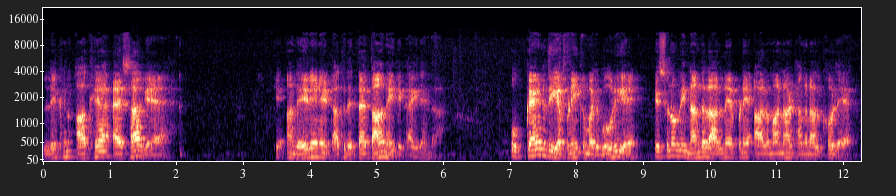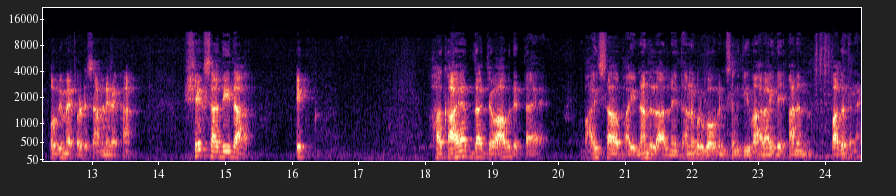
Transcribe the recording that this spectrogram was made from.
ਲੇਕਿਨ ਆਖਿਆ ਐਸਾ ਗਿਆ ਕਿ ਅੰਧੇਰੇ ਨੇ ਢੱਕ ਦਿੱਤਾ ਤਾਂ ਨਹੀਂ ਦਿਖਾਈ ਦਿੰਦਾ। ਉਹ ਕਹਿਣ ਦੀ ਆਪਣੀ ਇੱਕ ਮਜਬੂਰੀ ਹੈ, ਇਸ ਨੂੰ ਵੀ ਨੰਦ ਲਾਲ ਨੇ ਆਪਣੇ ਆਲਮਾਨਾ ਢੰਗ ਨਾਲ ਖੋਲਿਆ ਉਹ ਵੀ ਮੈਂ ਤੁਹਾਡੇ ਸਾਹਮਣੇ ਰੱਖਾਂ। ਸ਼ੇਖ ਸਾਦੀ ਦਾ ਇੱਕ ਹਕਾਇਤ ਦਾ ਜਵਾਬ ਦਿੱਤਾ ਹੈ, ਭਾਈ ਸਾਹਿਬ, ਭਾਈ ਨੰਦ ਲਾਲ ਨੇ, ਧੰਨ ਗੁਰੂ ਗੋਬਿੰਦ ਸਿੰਘ ਜੀ ਮਹਾਰਾਜ ਦੇ ਆਨੰਦ ਭਗਤ ਨੇ।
